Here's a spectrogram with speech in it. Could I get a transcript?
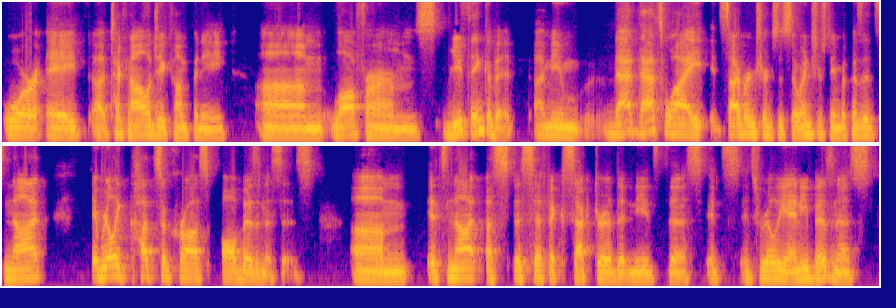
or a, a technology company, um, law firms. You think of it. I mean, that that's why cyber insurance is so interesting because it's not. It really cuts across all businesses. Um, it's not a specific sector that needs this. It's it's really any business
